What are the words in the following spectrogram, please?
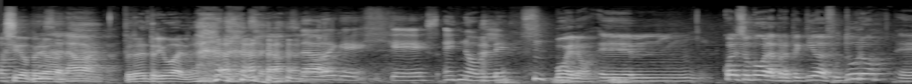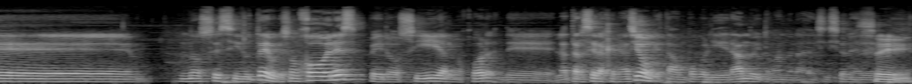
óxido, pero, Se la banca. pero entra igual. Se la- se La la verdad que, que es, es noble. Bueno, eh, ¿cuál es un poco la perspectiva de futuro? Eh, no sé si de ustedes, porque son jóvenes, pero sí a lo mejor de la tercera generación que estaba un poco liderando y tomando las decisiones de, Sí.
